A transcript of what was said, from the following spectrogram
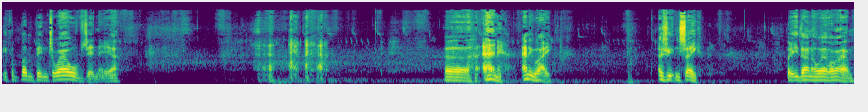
You could bump into elves in here. uh, any, anyway, as you can see, but you don't know where I am.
